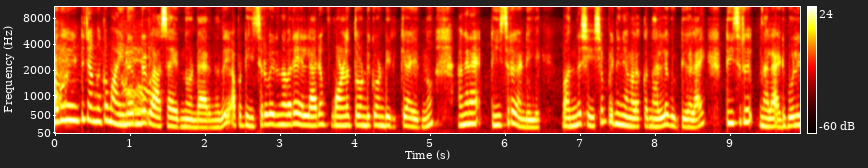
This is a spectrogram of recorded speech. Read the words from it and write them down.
അത് കഴിഞ്ഞിട്ട് ഞങ്ങൾക്ക് മൈനറിന്റെ ക്ലാസ് ആയിരുന്നു ഉണ്ടായിരുന്നത്. അപ്പോൾ ടീച്ചർ വരുന്നവരെ എല്ലാരും ഫോണിൽ തോണ്ടിക്കൊണ്ടിരിക്കുകയായിരുന്നു അങ്ങനെ ടീച്ചർ കണ്ടില്ലേ? വന്ന ശേഷം പിന്നെ ഞങ്ങളൊക്കെ നല്ല കുട്ടികളായി. ടീച്ചർ നല്ല അടിപൊളി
